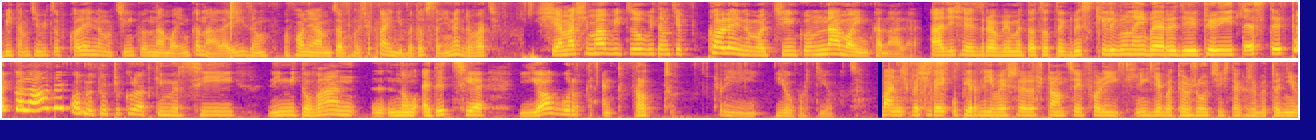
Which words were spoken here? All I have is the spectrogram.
Witam Cię widzów w kolejnym odcinku na moim kanale i zapomniałam zamknąć okna i nie będę w stanie nagrywać. Siema, siema widzów, witam Cię w kolejnym odcinku na moim kanale. A dzisiaj zrobimy to, co tygryski lubią najbardziej, czyli testy czekoladek. Mamy tu czekoladki Merci, limitowaną edycję jogurt and fruit, czyli jogurt i owoce. Baliśmy się tej upierdliwej, szeleszczącej foliki, gdzie by to rzucić, tak żeby to nie...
